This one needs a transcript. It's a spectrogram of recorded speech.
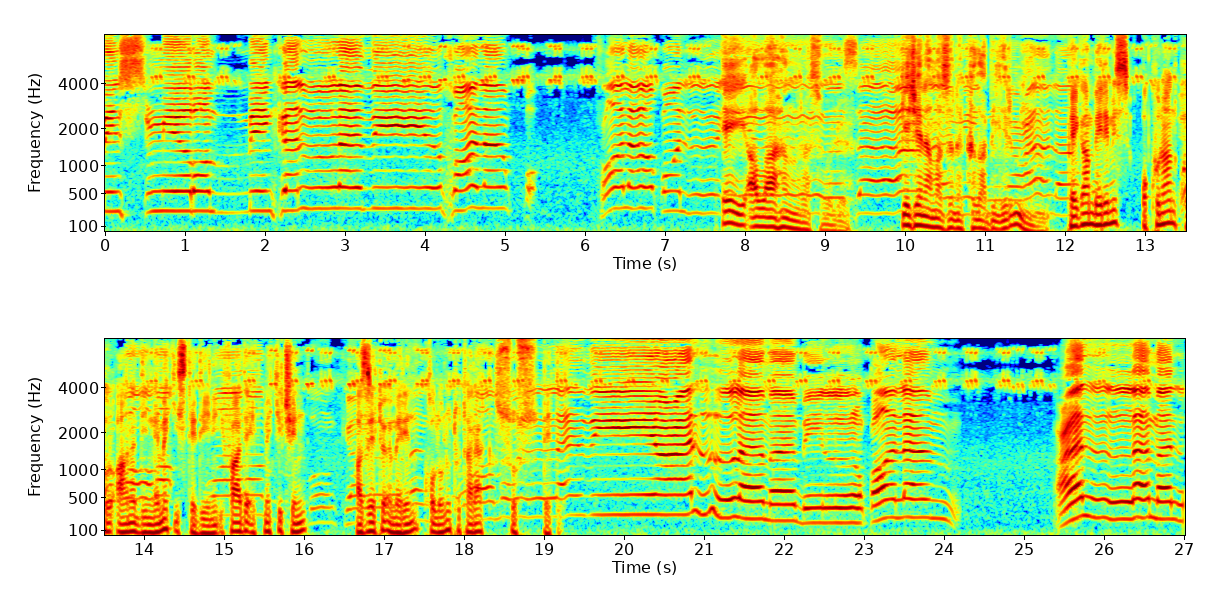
باسم ربك الذي خلق Ey Allah'ın Resulü, gece namazını kılabilir miyim? Peygamberimiz okunan Kur'an'ı dinlemek istediğini ifade etmek için Hazreti Ömer'in kolunu tutarak sus dedi. علم الإنسان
